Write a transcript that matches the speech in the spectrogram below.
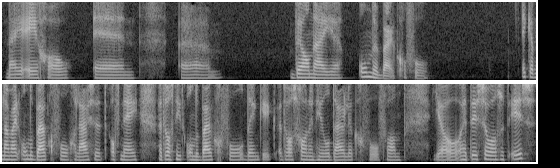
naar je ego en um, wel naar je onderbuikgevoel. Ik heb naar mijn onderbuikgevoel geluisterd. Of nee, het was niet onderbuikgevoel, denk ik. Het was gewoon een heel duidelijk gevoel van: yo, het is zoals het is.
